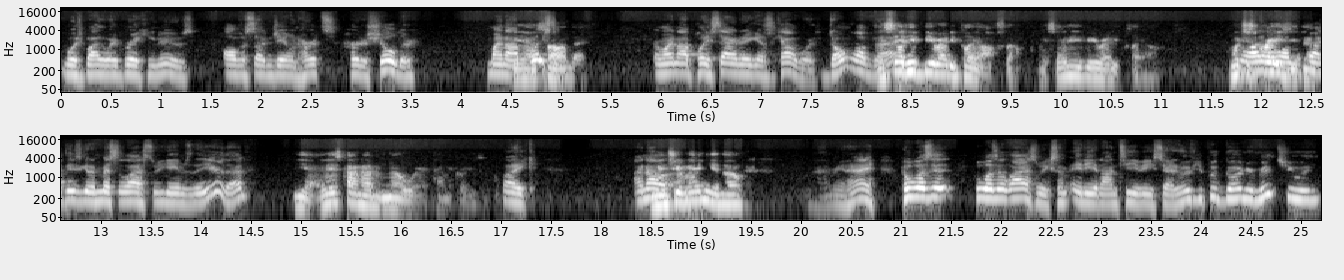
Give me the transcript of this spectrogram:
which by the way, breaking news, all of a sudden Jalen Hurts hurt his shoulder, might not Yeah, play Sunday. Or might not play Saturday against the Cowboys. Don't love that. They said he'd be ready playoffs though. They said he'd be ready playoffs, which Well, is crazy. the that- fact he's going to miss the last three games of the year. Then, yeah, it is kind of out of nowhere, kind of crazy. like, I know. Minshew mania though. I mean, hey, who was it? Who was it last week? Some idiot on TV said, oh, "If you put Gardner Minshew in,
